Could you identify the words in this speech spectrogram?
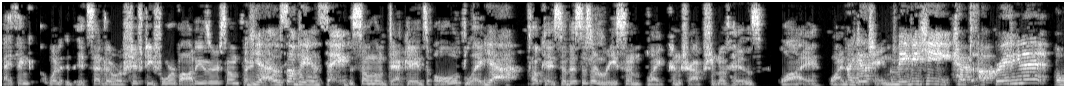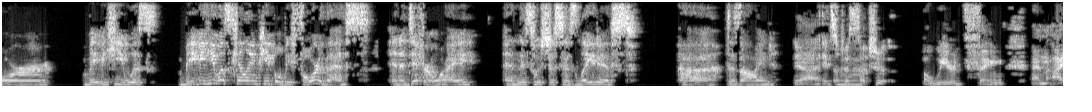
I think what it said there were 54 bodies or something. yeah, it was something insane. Some of them decades old. Like, Yeah. okay, so this is a recent, like, contraption of his. Why? Why did I guess change it? maybe he kept upgrading it, or maybe he was maybe he was killing people before this in a different way, and this was just his latest uh, design. Yeah, it's just Mhm. such a a weird thing. And I,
